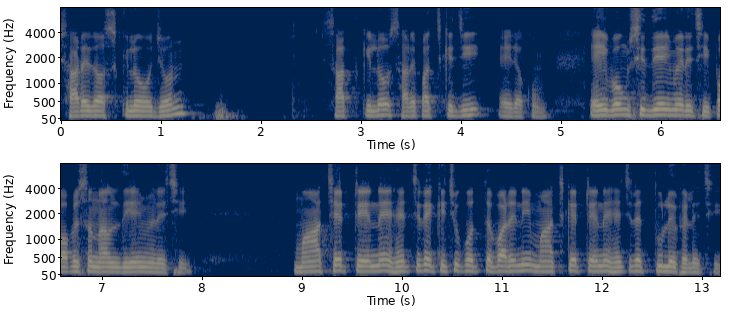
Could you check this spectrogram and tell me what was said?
সাড়ে দশ কিলো ওজন, সাত কিলো সাড়ে পাঁচ কেজি, এইরকম। এই বংশী দিয়েই মেরেছি প্রফেশনাল দিয়েই মেরেছি। মাছের টেনে হেঁচড়ে কিছু করতে পারিনি, মাছকে টেনে হেঁচড়ে তুলে ফেলেছি।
